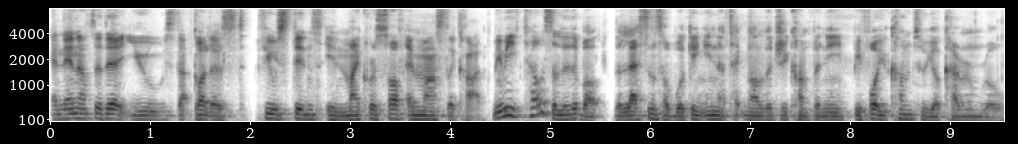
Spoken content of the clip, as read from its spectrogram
And then after that, you start, got a few stints in Microsoft and MasterCard. Maybe tell us a little about the lessons of working in a technology company before you come to your current role.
